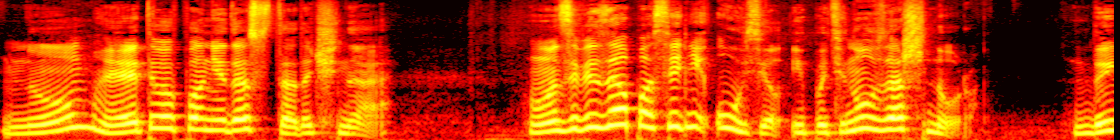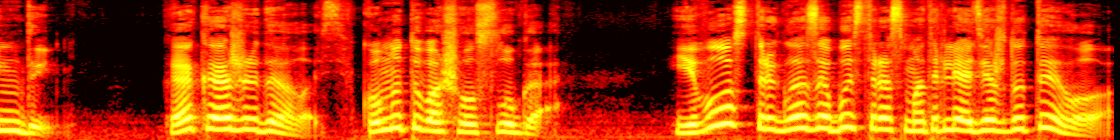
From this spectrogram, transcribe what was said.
Ну, этого вполне достаточно. Он завязал последний узел и потянул за шнур. Дынь-дынь. Как и ожидалось, в комнату вошел слуга. Его острые глаза быстро осмотрели одежду Тео.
